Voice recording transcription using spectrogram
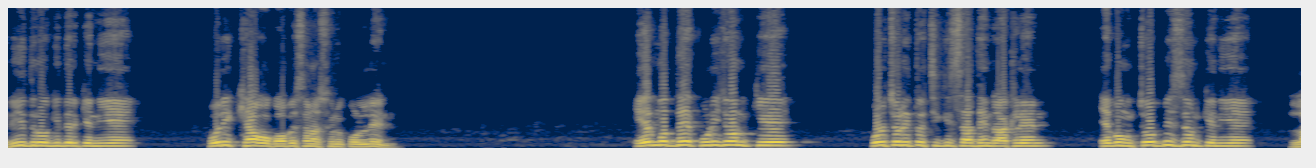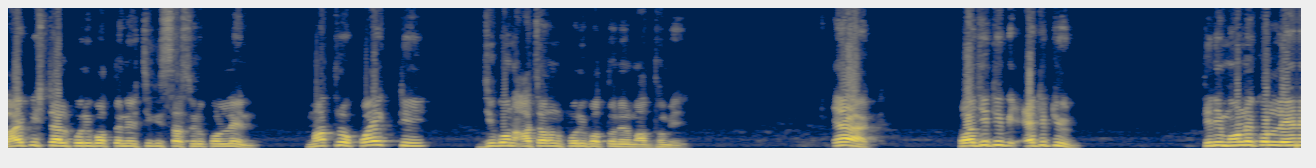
হৃদরোগীদেরকে নিয়ে পরীক্ষা ও গবেষণা শুরু করলেন। এর মধ্যে কুড়ি জনকে পরিচালিত চিকিৎসাধীন রাখলেন এবং চব্বিশ জনকে নিয়ে লাইফস্টাইল পরিবর্তনের চিকিৎসা শুরু করলেন মাত্র কয়েকটি জীবন আচরণ পরিবর্তনের মাধ্যমে। এক পজিটিভ অ্যাটিটিউড তিনি মনে করলেন,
